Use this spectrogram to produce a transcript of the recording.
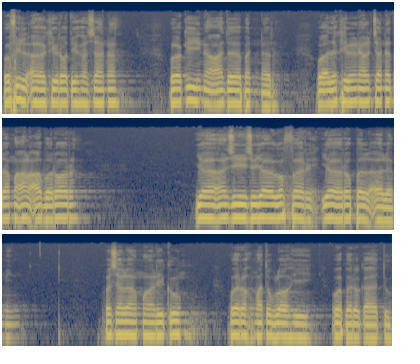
wa fil akhirati hasanah wa qina adzabannar wa adkhilna al-jannata ma'al abrar Ya Aziz Ya Ghaffar Ya Rabbal Alamin Wassalamualaikum warahmatullahi wabarakatuh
